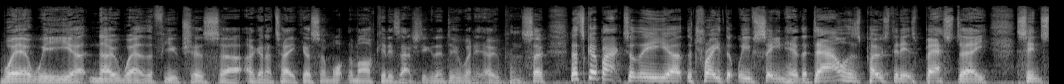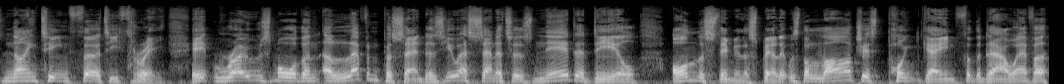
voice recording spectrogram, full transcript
where we uh, know where the futures uh, are going to take us and what the market is actually going to do when it opens. So let's go back to the uh, the trade that we've seen here. The Dow has posted its best day since 1933. It rose more than 11% as US senators neared a deal on the stimulus bill. It was the largest point gain for the Dow ever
